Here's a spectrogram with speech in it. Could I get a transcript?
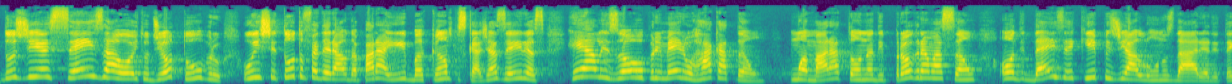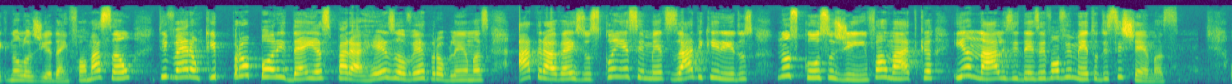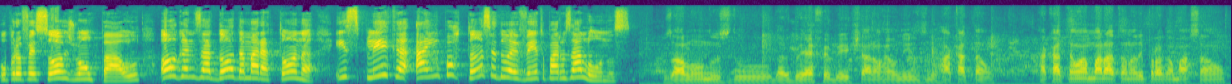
Dos dias 6 a 8 de outubro, o Instituto Federal da Paraíba, Campus Cajazeiras, realizou o primeiro hackathon, uma maratona de programação onde 10 equipes de alunos da área de tecnologia da informação tiveram que propor ideias para resolver problemas através dos conhecimentos adquiridos nos cursos de informática e análise e desenvolvimento de sistemas. O professor João Paulo, organizador da maratona, explica a importância do evento para os alunos. Os alunos do, do IFB estarão reunidos no Hackathon. Hackathon é uma maratona de programação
